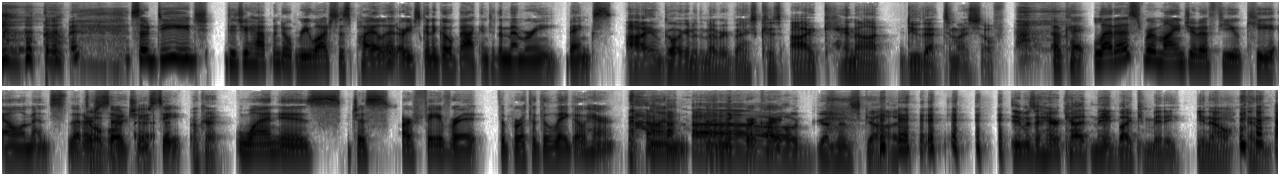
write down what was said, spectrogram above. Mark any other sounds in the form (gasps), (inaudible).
So, Deej, did you happen to rewatch this pilot or are you just going to go back into the memory banks? I am going into the memory banks because I cannot do that to myself. (laughs) Okay, let us remind you of a few key elements that are Oh, so juicy. (laughs) Okay. One is just our favorite, the birth of the Lego hair on uh, Nick Burkhardt. Oh goodness, God! it was a haircut made by committee, you know, and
